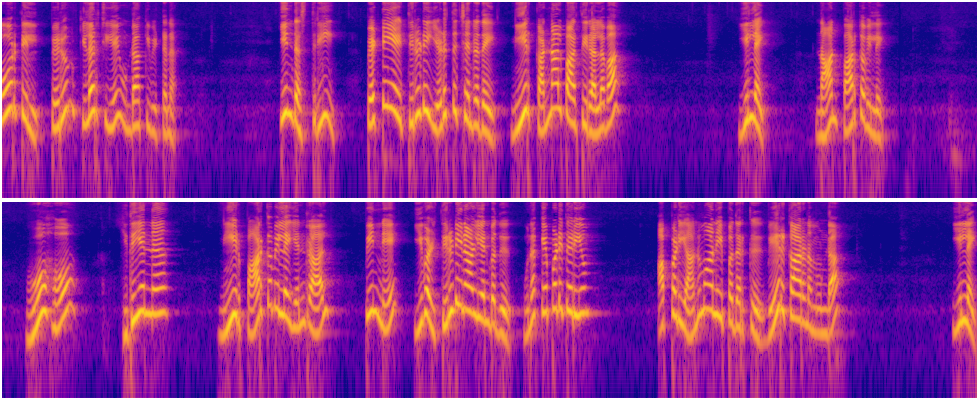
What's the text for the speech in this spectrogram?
கோர்ட்டில் பெரும் கிளர்ச்சியை உண்டாக்கிவிட்டன. இந்த ஸ்திரீ பெட்டியை திருடி எடுத்துச் சென்றதை நீர் கண்ணால் பார்த்தீர் அல்லவா? இல்லை நான் பார்க்கவில்லை. ஓஹோ இது என்ன? நீர் பார்க்கவில்லை என்றால் பின்னே இவள் திருடினாள் என்பது உனக்கெப்படி தெரியும்? அப்படி அனுமானிப்பதற்கு வேறு காரணம் உண்டா? இல்லை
